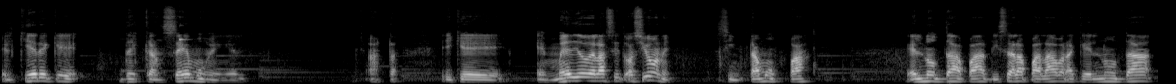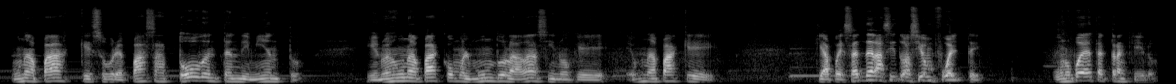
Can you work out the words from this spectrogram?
Él quiere que descansemos en Él. Hasta, y que en medio de las situaciones sintamos paz él nos da paz. Dice la palabra que Él nos da una paz que sobrepasa todo entendimiento. Y no es una paz como el mundo la da, sino que es una paz que, que a pesar de la situación fuerte, uno puede estar tranquilo.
